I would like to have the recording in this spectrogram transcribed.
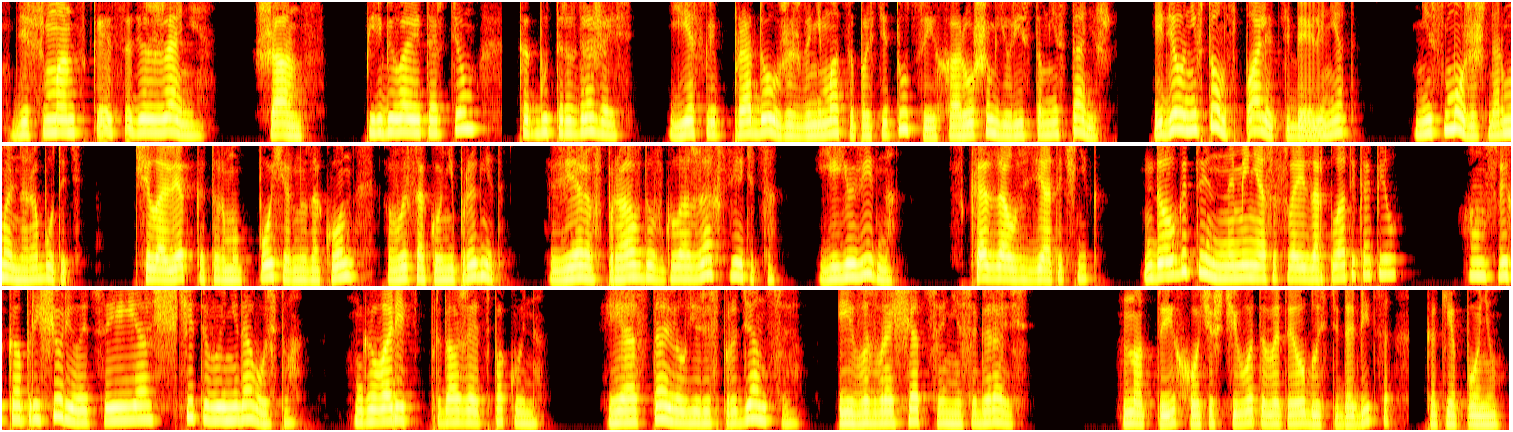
Дешманское содержание. Шанс. Перебивает Артем, как будто раздражаясь. Если продолжишь заниматься проституцией, хорошим юристом не станешь. И дело не в том, спалит тебя или нет. Не сможешь нормально работать. Человек, которому похер на закон, высоко не прыгнет. Вера вправду в глазах светится. Ее видно, — сказал взяточник. Долго ты на меня со своей зарплаты копил? Он слегка прищуривается, и я считываю недовольство. Говорить продолжает спокойно. Я оставил юриспруденцию и возвращаться не собираюсь. Но ты хочешь чего-то в этой области добиться, как я понял.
